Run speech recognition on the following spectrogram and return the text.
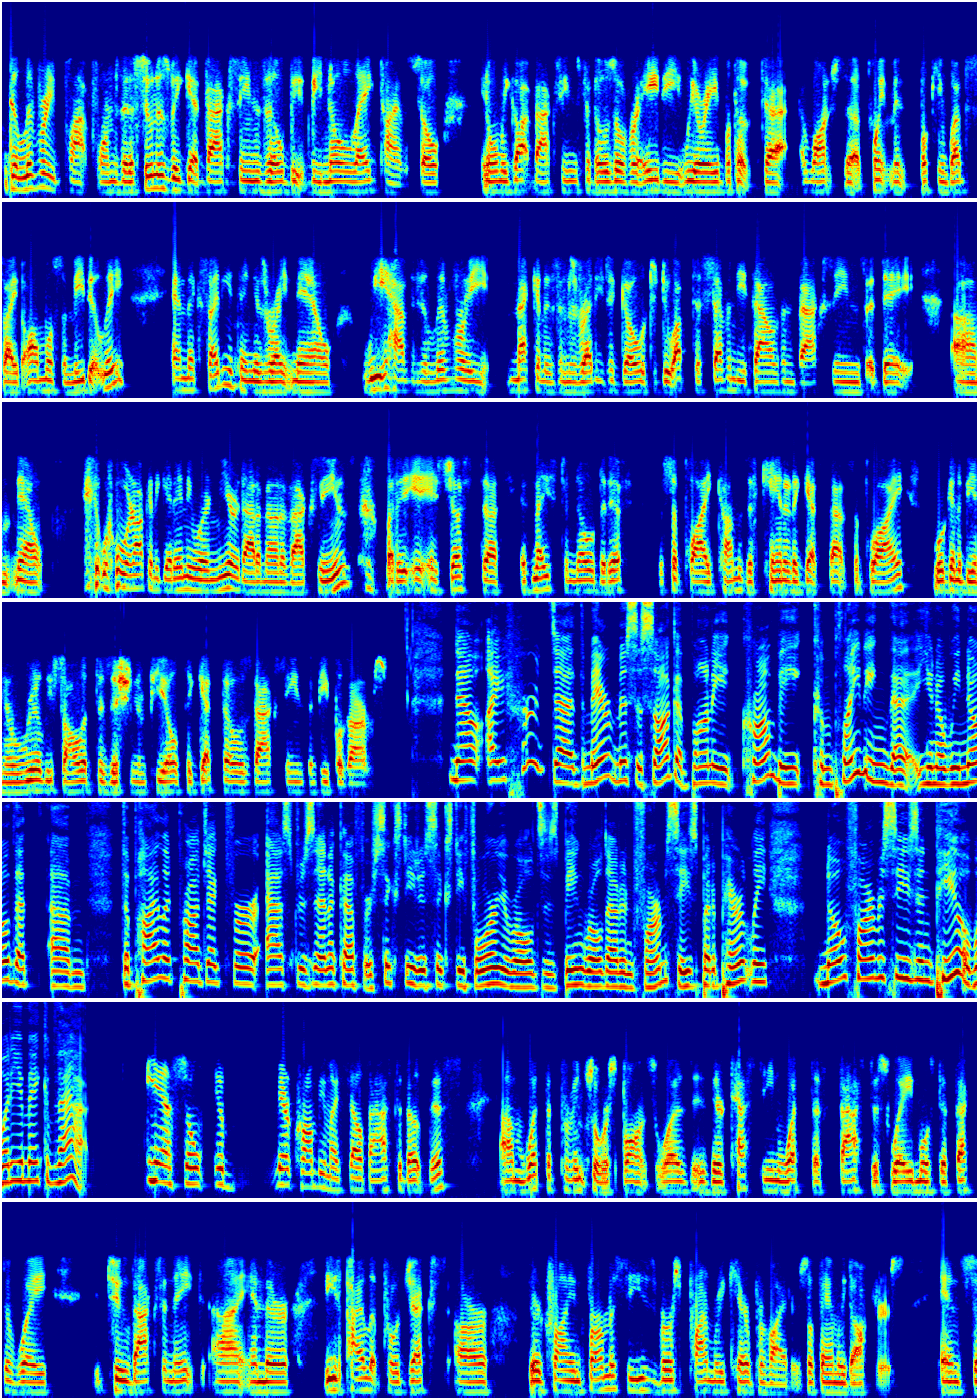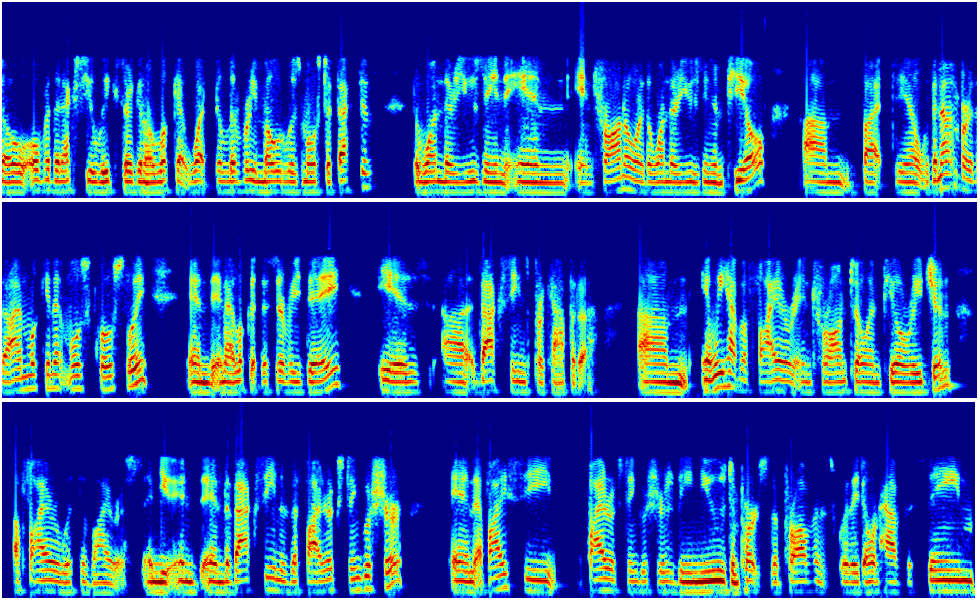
delivery platforms that as soon as we get vaccines, there'll be, be no lag time. So, you know, when we got vaccines for those over 80, we were able to, to launch the appointment booking website almost immediately. And the exciting thing is right now, we have the delivery mechanisms ready to go to do up to 70,000 vaccines a day. Um, now, we're not going to get anywhere near that amount of vaccines, but it, it's just uh, it's nice to know that if the supply comes, if Canada gets that supply, we're going to be in a really solid position in Peel to get those vaccines in people's arms. Now, I heard uh, the mayor of Mississauga, Bonnie Crombie, complaining that, you know, we know that um, the pilot project for AstraZeneca for 60 to 64 year olds is being rolled out in pharmacies, but apparently no pharmacies in Peel. What do you make of that? Yeah, so you know, Mayor Crombie and myself asked about this. Um, what the provincial response was is they're testing what the fastest way, most effective way to vaccinate, uh, and they're, these pilot projects are they're trying pharmacies versus primary care providers, so family doctors. And so over the next few weeks, they're going to look at what delivery mode was most effective, the one they're using in in Toronto or the one they're using in Peel. Um, but you know, the number that I'm looking at most closely, and and I look at this every day, is uh, vaccines per capita. Um, and we have a fire in Toronto and Peel region, a fire with the virus, and you and, and the vaccine is the fire extinguisher. And if I see fire extinguishers being used in parts of the province where they don't have the same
